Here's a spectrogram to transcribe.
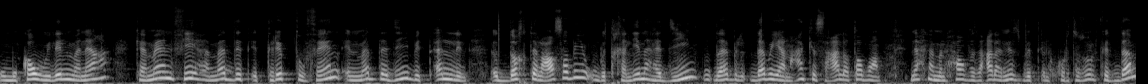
ومقوي للمناعة. كمان فيها مادة التريبتوفان. المادة دي بتقلل الضغط العصبي وبتخلينا هاديين ده ده بينعكس على طبعا إن إحنا بنحافظ على نسبة الكورتيزول في الدم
